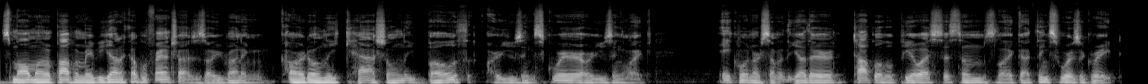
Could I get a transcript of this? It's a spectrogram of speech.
small mom and pop, or maybe you got a couple franchises. Are you running card only, cash only, both? Are you using Square or using like Acorn or some of the other top level POS systems? Like I think Square is a great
